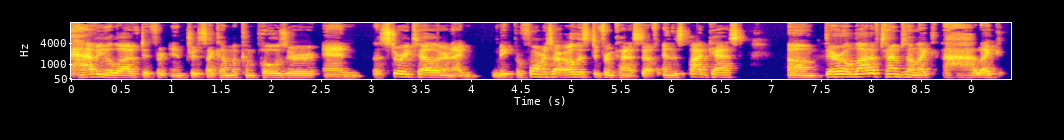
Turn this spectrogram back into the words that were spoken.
having a lot of different interests. Like i'm a composer and a storyteller and i make performance art all this different kind of stuff and this podcast. Um, there are a lot of times i'm like ah, like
